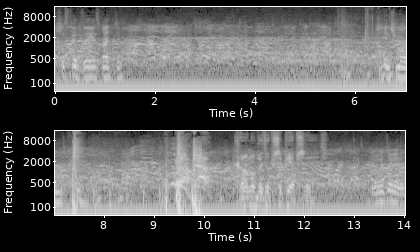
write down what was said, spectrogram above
Wszystko tutaj jest, patrzcie. Pięć mąd. Komu by tu przypieprzyć? Mogę to wiedzieć.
